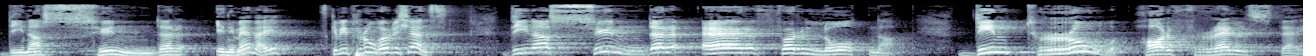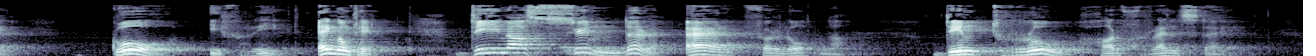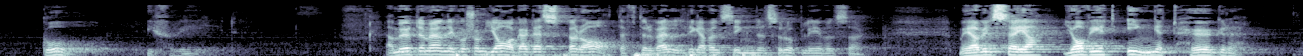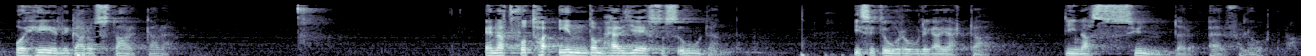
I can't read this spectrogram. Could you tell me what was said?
Dina synder, är ni med mig? Ska vi prova hur det känns? Dina synder är förlåtna. Din tro har frälst dig. Gå i frid. En gång till. Dina synder är förlåtna. Din tro har frälst dig. Gå i frid. Jag möter människor som jagar desperat efter väldiga välsignelser och upplevelser. Men jag vill säga, jag vet inget högre och heligare och starkare än att få ta in de här Jesusorden i sitt oroliga hjärta. Dina synder är förlåtna.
